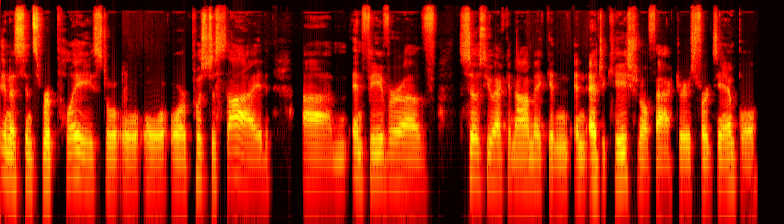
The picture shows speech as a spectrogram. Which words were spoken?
in a sense, replaced or or, or, or pushed aside um, in favor of socioeconomic and, and educational factors, for example.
